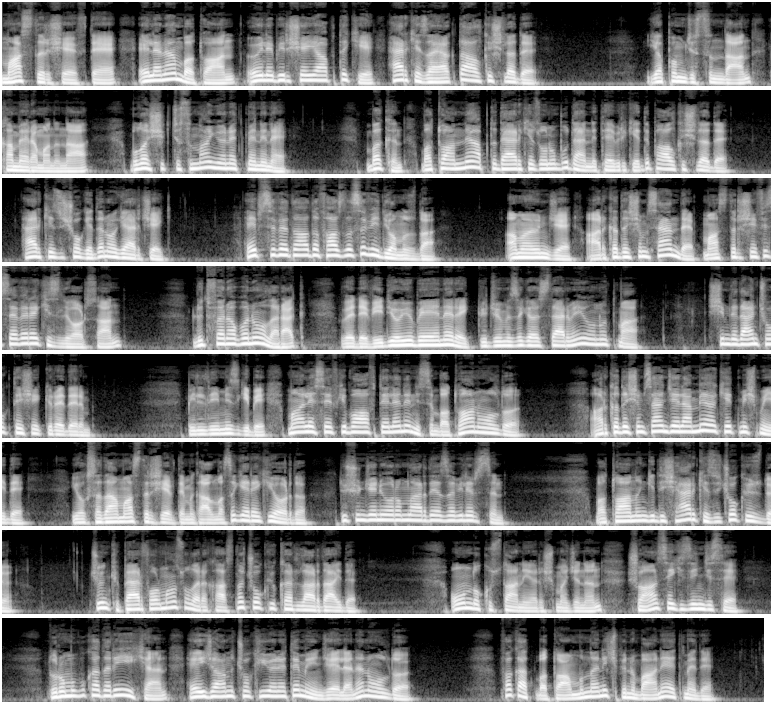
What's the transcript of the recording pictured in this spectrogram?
Masterchef'te elenen Batuhan öyle bir şey yaptı ki herkes ayakta alkışladı. Yapımcısından kameramanına, bulaşıkçısından yönetmenine. Bakın Batuhan ne yaptı da herkes onu bu denli tebrik edip alkışladı. Herkesi şok eden o gerçek. Hepsi ve daha da fazlası videomuzda. Ama önce arkadaşım sen de Masterchef'i severek izliyorsan lütfen abone olarak ve de videoyu beğenerek gücümüzü göstermeyi unutma. Şimdiden çok teşekkür ederim. Bildiğimiz gibi maalesef ki bu hafta elenen isim Batuhan oldu. Arkadaşım sence elenmeyi hak etmiş miydi? Yoksa daha Masterchef'te mi kalması gerekiyordu? Düşünceni yorumlarda yazabilirsin. Batuhan'ın gidişi herkesi çok üzdü. Çünkü performans olarak aslında çok yukarılardaydı. 19 tane yarışmacının şu an 8.si. Durumu bu kadar iyiyken heyecanı çok iyi yönetemeyince elenen oldu. Fakat Batuhan bunların hiçbirini bahane etmedi.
